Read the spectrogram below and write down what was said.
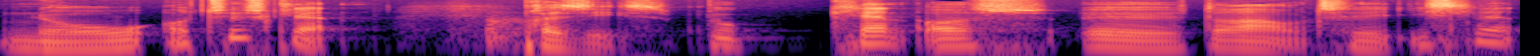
Norge og Tyskland. Præcis. Du kan også øh, drage til Island.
